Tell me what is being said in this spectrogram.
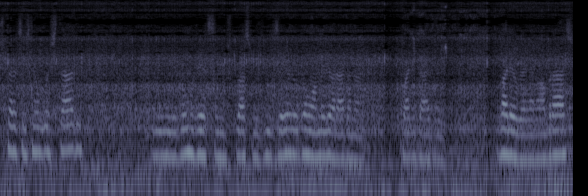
Espero que vocês tenham gostado. E vamos ver se nos próximos vídeos aí eu dou uma melhorada na qualidade. Valeu galera, um abraço.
